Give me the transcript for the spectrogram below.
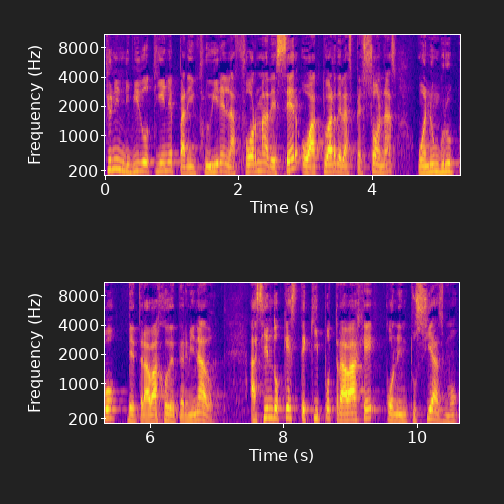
que un individuo tiene para influir en la forma de ser o actuar de las personas o en un grupo de trabajo determinado, haciendo que este equipo trabaje con entusiasmo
